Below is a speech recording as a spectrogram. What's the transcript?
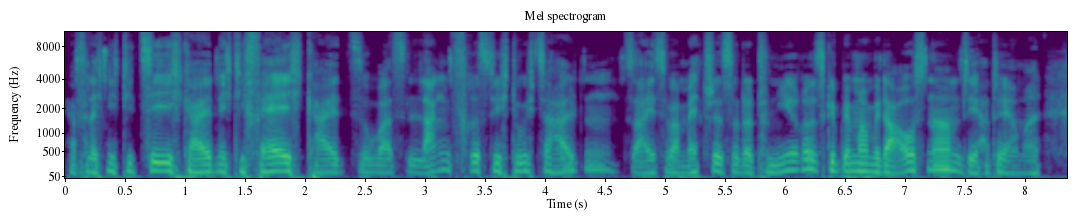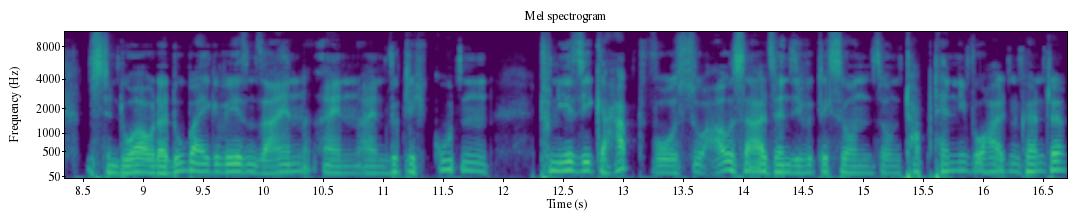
ja, vielleicht nicht die Zähigkeit, nicht die Fähigkeit, sowas langfristig durchzuhalten, sei es über Matches oder Turniere. Es gibt immer wieder Ausnahmen. Sie hatte ja mal Miss Doha oder Dubai gewesen sein, einen, einen wirklich guten Turniersieg gehabt, wo es so aussah, als wenn sie wirklich so ein, so ein Top-Ten-Niveau halten könnte.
